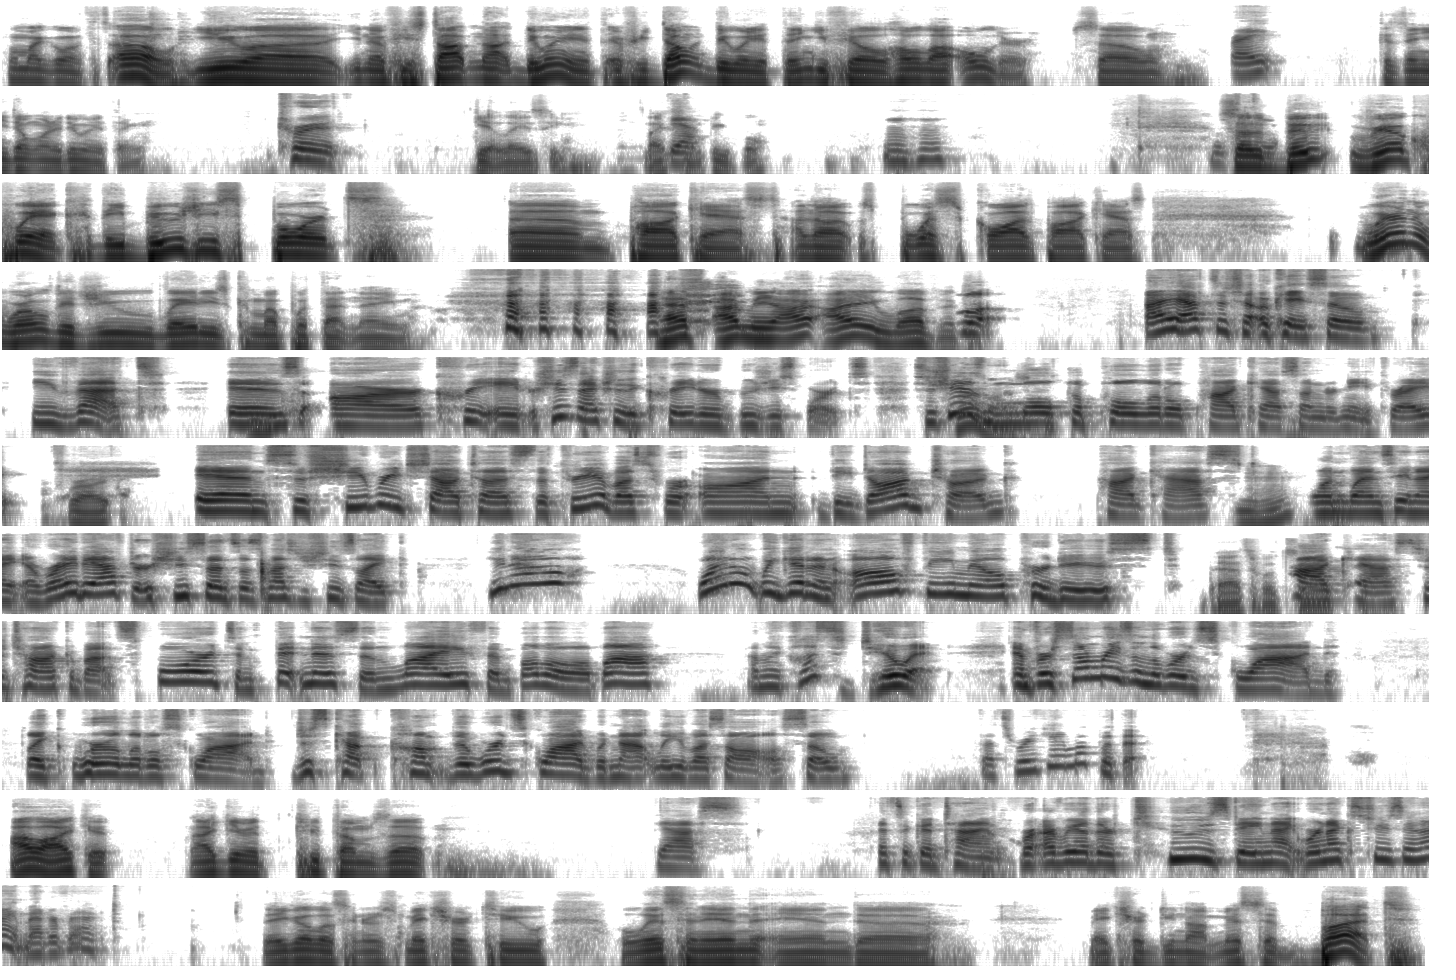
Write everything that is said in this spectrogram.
Where am I going with this? Oh, you uh you know if you stop not doing it, if you don't do anything, you feel a whole lot older. So Right? Because then you don't want to do anything, True. get lazy like Yeah. some people. Mm-hmm. So the boot real quick, the bougie sports um podcast. I know it was Sports Squad podcast. Where in the world did you ladies come up with that name? That's I mean, I I love it. well, I have to tell. Okay, so Yvette Mm-hmm. is our creator. She's actually the creator of Bougie Sports. So she Very has nice. multiple little podcasts underneath, right? Right. And so she reached out to us. The three of us were on the Dog Chug podcast Mhm. one Wednesday night. And right after she sends us a message, she's like, you know, why don't we get an all female produced That's what's up. podcast to talk about sports and fitness and life and blah, blah, blah, blah? I'm like, let's do it. And for some reason, the word squad, like we're a little squad, just kept come. The word squad would not leave us all. So that's where he came up with it. I like it. I give it two thumbs up. Yes. It's a good time. We're every other Tuesday night. We're next Tuesday night, matter of fact. There you go, listeners. Make sure to listen in and uh, make sure do not miss it. But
